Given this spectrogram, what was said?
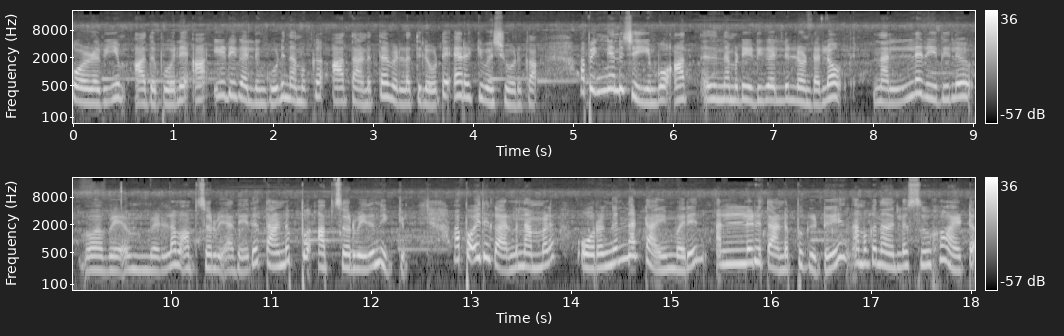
കുഴവിയും അതുപോലെ ആ ഇടികല്ലും കൂടി നമുക്ക് ആ തണുത്ത വെള്ളത്തിലോട്ട് ഇറക്കി വെച്ച് കൊടുക്കാം. അപ്പോൾ ഇങ്ങനെ ചെയ്യുമ്പോൾ ആ നമ്മുടെ ഇടികല്ലിലുണ്ടല്ലോ നല്ല രീതിയിൽ വെള്ളം അബ്സോർബ് അതായത് തണുപ്പ് അബ്സോർബ് ചെയ്ത് നിൽക്കും. അപ്പോൾ ഇത് കാരണം നമ്മൾ ഉറങ്ങുന്ന ടൈം വരെ നല്ലൊരു തണുപ്പ് കിട്ടുകയും നമുക്ക് നല്ല സുഖമായിട്ട്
